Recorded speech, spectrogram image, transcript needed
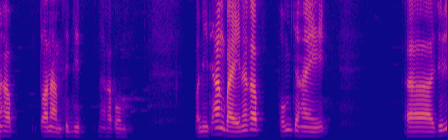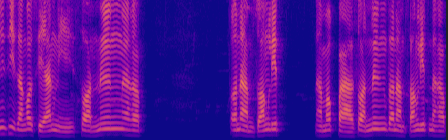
นะครับต่อน้ำ10ลิตรนะครับผมวันนี้ทางใบนะครับ ผมจะให้อ่อจุลินทรีย์สังเคราะห์แสงนี่ส่วนหนึ่งนะครับต่อน้ำ2ลิตรน้ำมะปลาส่วนหนึ่งต่อน้ำ2ลิตรนะครับ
